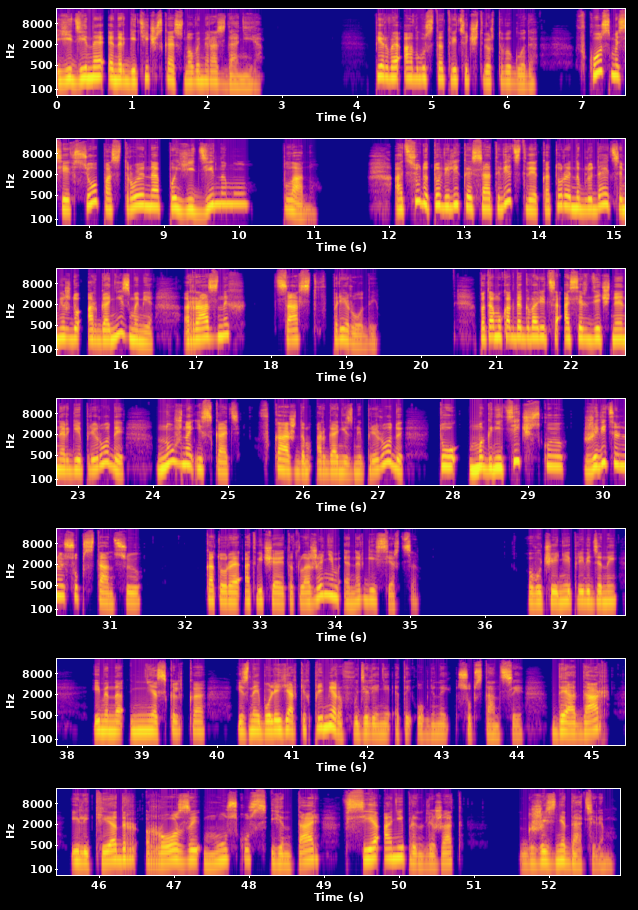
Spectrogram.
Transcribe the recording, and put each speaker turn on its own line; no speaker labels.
Единая энергетическая основа мироздания. 1 августа 1934 года. В космосе все построено по единому плану. Отсюда то великое соответствие, которое наблюдается между организмами разных царств природы. Потому, когда говорится о сердечной энергии природы, нужно искать в каждом организме природы ту магнетическую живительную субстанцию, которая отвечает отложениям энергии сердца. В учении приведены именно несколько из наиболее ярких примеров выделения этой огненной субстанции — деодар или кедр, розы, мускус, янтарь — все они принадлежат к жизнедателям.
